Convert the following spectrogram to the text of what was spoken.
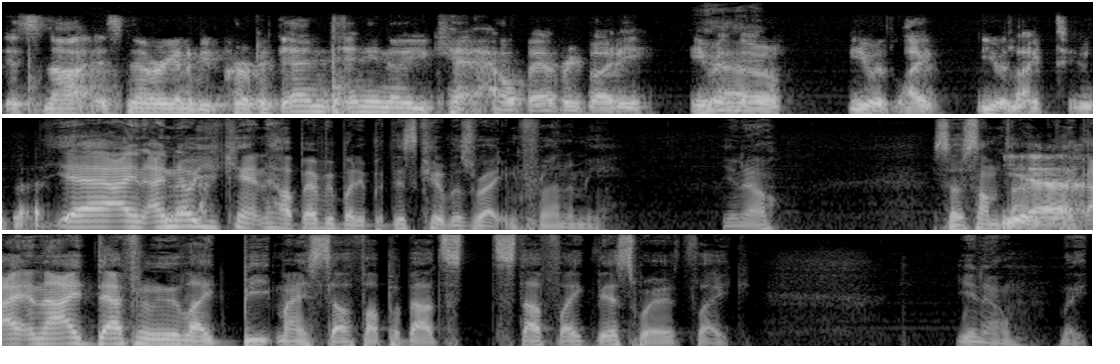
it's not it's never going to be perfect, and and you know you can't help everybody, even Yeah. though you would like you would like to, but Yeah, I, I know you can't help everybody, but this kid was right in front of me. You know, so sometimes Yeah. like I and I definitely like beat myself up about s- stuff like this, where it's like, you know, like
